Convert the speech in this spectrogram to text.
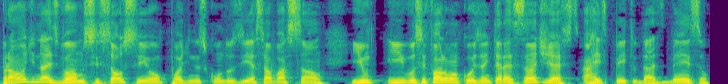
para onde nós vamos, se só o Senhor pode nos conduzir à salvação? E, um, e você falou uma coisa interessante, Jeff, a respeito das bênçãos.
